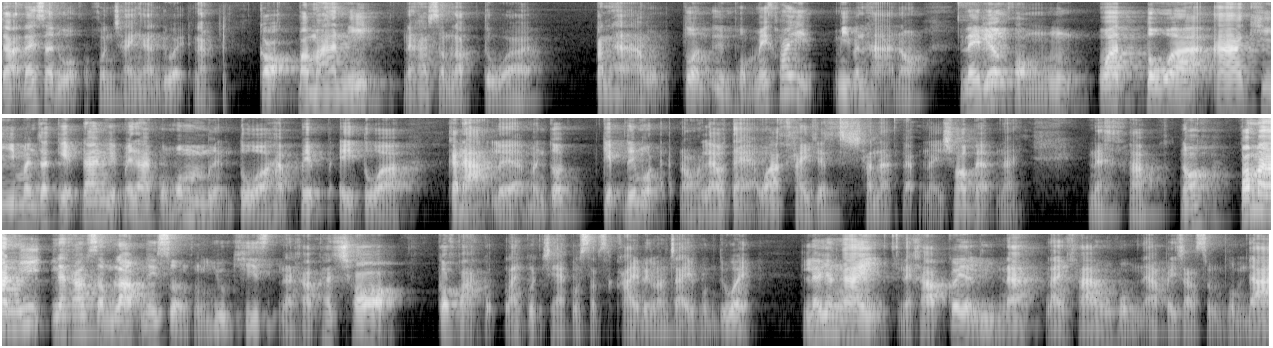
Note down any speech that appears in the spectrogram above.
จะได้สะดวกกับคนใช้งานด้วยนะก็ประมาณนี้นะครับสำหรับตัว ปัญหาผมตัวนอื่นผมไม่ค่อยมีปัญหาเนาะในเรื่องของว่าตัว R key มันจะเก็บได้ไม่เก็บไม่ได้ ผมว่ามันเหมือนตัวครับเปไอตัวกระดาษเลยอะมันก็เก็บได้หมดเนาะแล้วแต่ว่าใครจะถนัดแบบไหนชอบแบบไหนนะครับเนาะประมาณนี้นะครับสำหรับในส่วนของ u k i s นะครับถ้าชอบก็ฝากกดไลค์กดแชร์กด subscribe เป็นกำลังใจให้ผมด้วย แล้วยังไงนะครับก็อย่าลืมนะร้ายค้าของผมนะไปสนับสนุนผมได้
